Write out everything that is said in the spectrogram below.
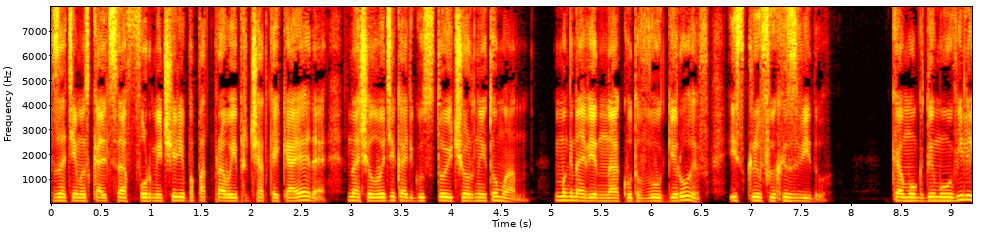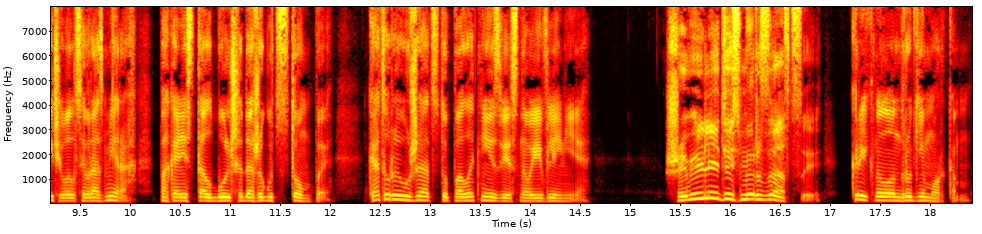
Затем из кольца в форме черепа под правой перчаткой Каэда начал вытекать густой черный туман, мгновенно окутав двух героев и скрыв их из виду. Комок дыма увеличивался в размерах, пока не стал больше даже Гудстомпы, который уже отступал от неизвестного явления. «Шевелитесь, мерзавцы!» — крикнул он другим оркам.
